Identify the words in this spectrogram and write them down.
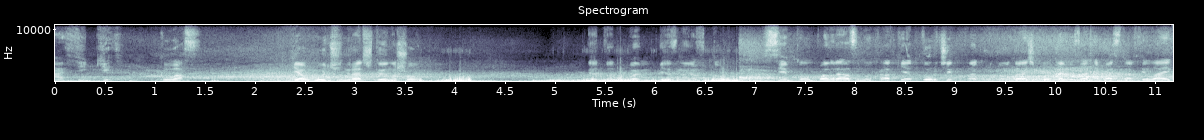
Офигеть. Класс. Я очень рад, что я нашел бомбезный авто. Всем, кому понравился мой краткий обзорчик на крутую тачку, обязательно поставьте лайк,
